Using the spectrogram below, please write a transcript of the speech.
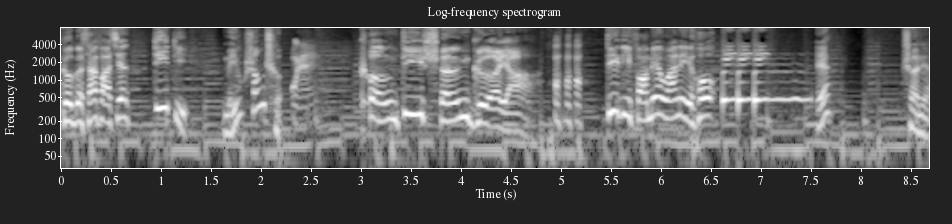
哥哥才发现弟弟没有上车，坑弟神哥呀！弟弟方便完了以后，哎，车呢？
